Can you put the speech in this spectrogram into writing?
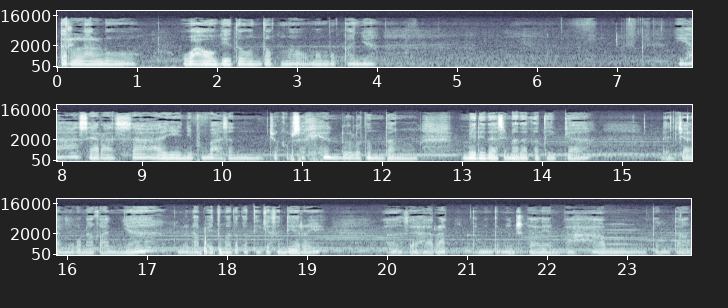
terlalu wow gitu untuk mau membukanya Ya, saya rasa hari ini pembahasan cukup sekian dulu tentang meditasi mata ketiga dan cara menggunakannya dan apa itu mata ketiga sendiri. Uh, saya harap teman-teman sekalian paham tentang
